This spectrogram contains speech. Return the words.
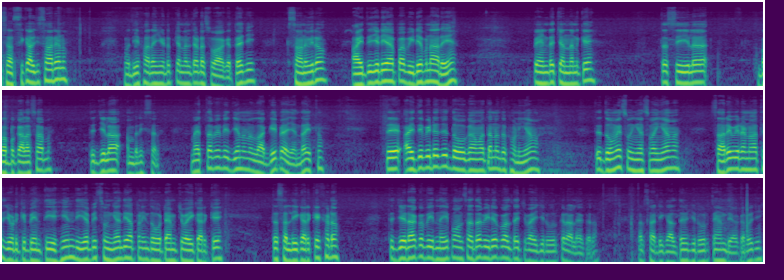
ਸਤਿ ਸ਼੍ਰੀ ਅਕਾਲ ਜੀ ਸਾਰਿਆਂ ਨੂੰ। ਵਧੀਆ ਫਾਰਮ YouTube ਚੈਨਲ ਤੁਹਾਡਾ ਸਵਾਗਤ ਹੈ ਜੀ। ਕਿਸਾਨ ਵੀਰੋ, ਅੱਜ ਦੀ ਜਿਹੜੀ ਆਪਾਂ ਵੀਡੀਓ ਬਣਾ ਰਹੇ ਆ ਪਿੰਡ ਚੰਦਨ ਕੇ ਤਹਿਸੀਲ ਬੱਬਕਾਲਾ ਸਾਹਿਬ ਤੇ ਜ਼ਿਲ੍ਹਾ ਅੰਮ੍ਰਿਤਸਰ। ਮਹਿਤਾ ਵੀ ਵੀਡੀਓ ਨੂੰ ਲਾਗੇ ਹੀ ਪੈ ਜਾਂਦਾ ਇੱਥੋਂ। ਤੇ ਅੱਜ ਦੀ ਵੀਡੀਓ 'ਚ ਦੋ ਗਾਵਾਂ ਤੁਹਾਨੂੰ ਦਿਖਾਉਣੀਆਂ ਵਾ ਤੇ ਦੋਵੇਂ ਸੂਈਆਂ ਸਵਾਈਆਂ ਵਾ। ਸਾਰੇ ਵੀਰਾਂ ਨੂੰ ਹੱਥ ਜੋੜ ਕੇ ਬੇਨਤੀ ਇਹੀ ਹੁੰਦੀ ਆ ਵੀ ਸੂਈਆਂ ਦੀ ਆਪਣੀ ਦੋ ਟਾਈਮ ਚਵਾਈ ਕਰਕੇ ਤਸੱਲੀ ਕਰਕੇ ਖੜੋ। ਤੇ ਜਿਹੜਾ ਕੋਈ ਵੀਰ ਨਹੀਂ ਪਹੁੰਚ ਸਕਦਾ ਵੀਡੀਓ ਕਾਲ ਤੇ ਚਵਾਈ ਜ਼ਰੂਰ ਕਰਾ ਲਿਆ ਕਰੋ। ਪਰ ਸਾਡੀ ਗੱਲ ਤੇ ਵੀ ਜ਼ਰੂਰ ਧਿਆਨ ਦਿਆ ਕਰੋ ਜੀ।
